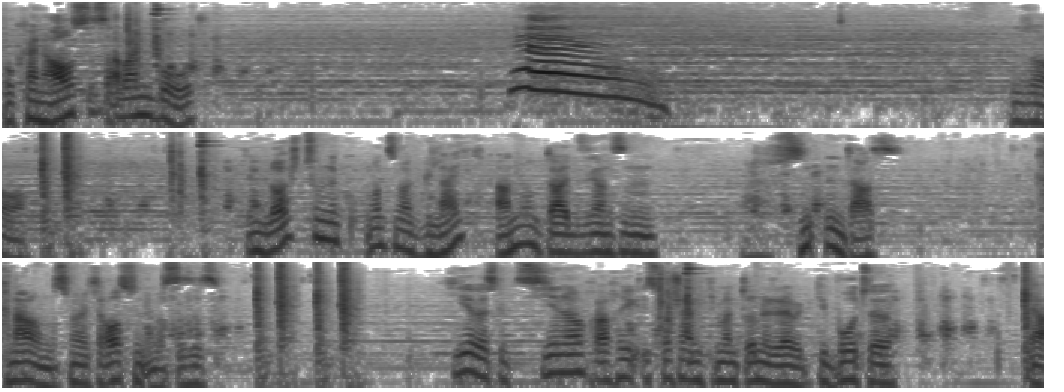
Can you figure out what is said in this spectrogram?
Wo kein Haus ist, aber ein Boot. Yay! So. Den Leuchtturm den gucken wir uns mal gleich an und da diese ganzen... Was sind denn das? Keine Ahnung, muss man gleich herausfinden, was das ist. Hier, was gibt's hier noch? Ach, hier ist wahrscheinlich jemand drin, der die Boote ja,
